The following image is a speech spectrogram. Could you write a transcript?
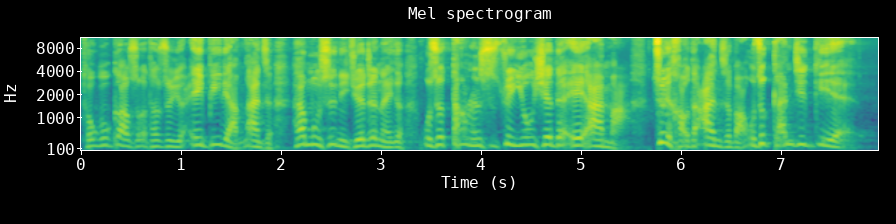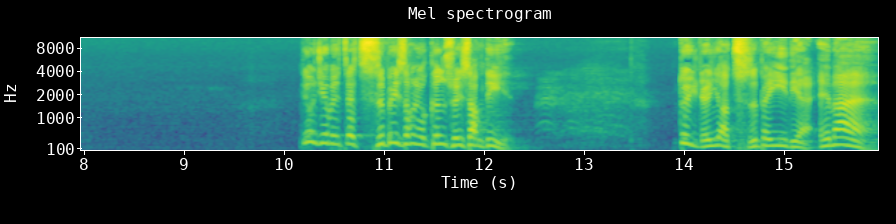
头姑告诉我，他说有 A、B 两个案子，他说牧师你觉得哪个？我说当然是最优先的 A 案嘛，最好的案子吧。我说赶紧给。弟兄姐妹，在慈悲上要跟随上帝，对人要慈悲一点，Amen。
